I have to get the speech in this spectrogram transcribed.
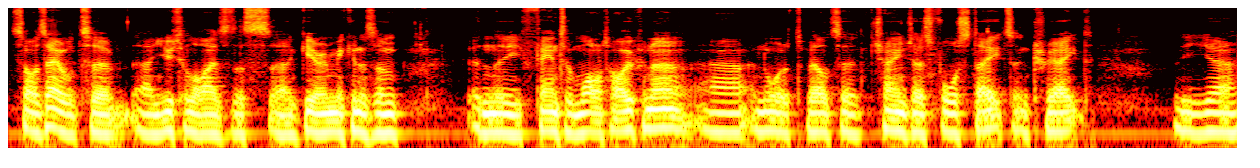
So I was able to uh, utilize this uh, gearing mechanism in the Fantom wallet opener uh, in order to be able to change those four states and create the uh,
